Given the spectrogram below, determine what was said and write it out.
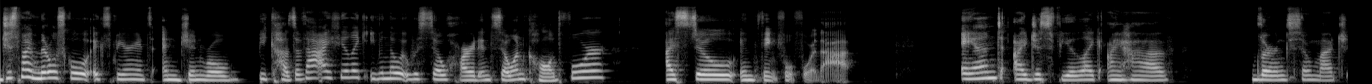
just my middle school experience in general because of that. I feel like even though it was so hard and so uncalled for, I still am thankful for that. And I just feel like I have learned so much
